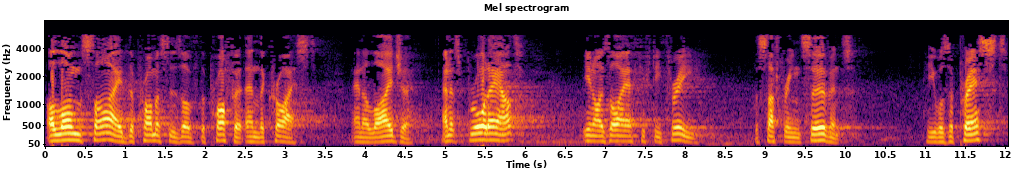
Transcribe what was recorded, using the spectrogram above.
alongside the promises of the prophet and the Christ and Elijah. And it's brought out in Isaiah 53, the suffering servant. He was oppressed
